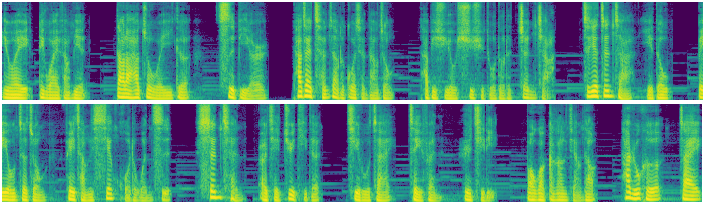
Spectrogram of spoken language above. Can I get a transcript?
因为另外一方面，到了他作为一个自闭儿，他在成长的过程当中，他必须有许许多多的挣扎。这些挣扎也都被用这种非常鲜活的文字，深沉而且具体的记录在这份日记里。包括刚刚讲到他如何在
